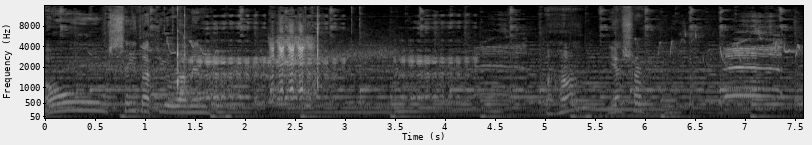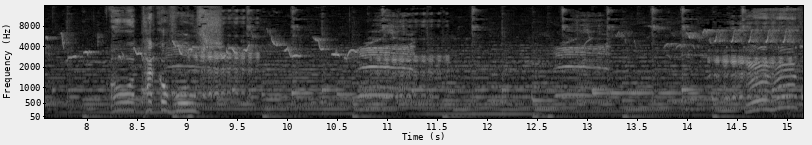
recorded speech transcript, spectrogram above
Oh, say that you run in. Uh huh. Yeah, sure. Pack of wolves. Mm-hmm.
